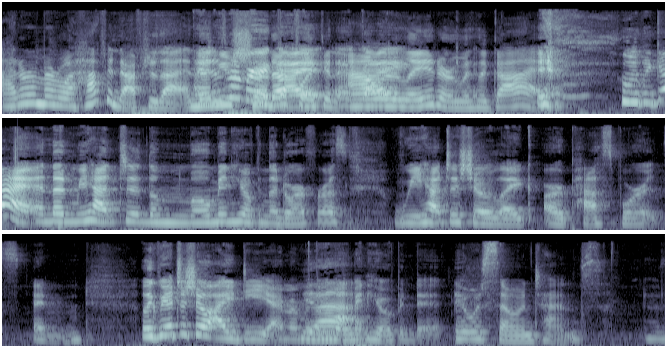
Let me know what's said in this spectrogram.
I don't remember what happened after that. And I then you showed a up like an hour guy- later with a guy. with a guy. And then we had to, the moment he opened the door for us, we had to show like our passports and like we had to show ID. I remember Yeah. the moment he opened it. it was so intense. Was-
